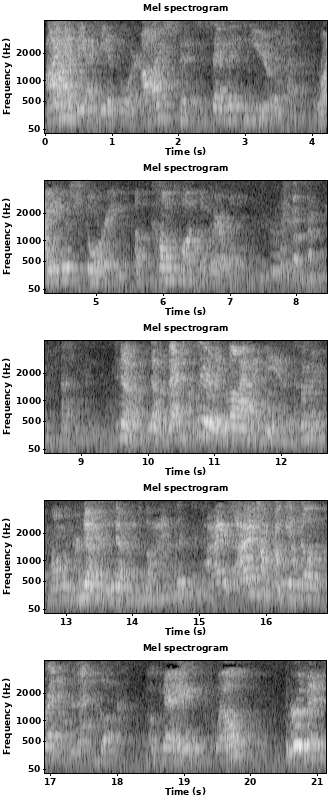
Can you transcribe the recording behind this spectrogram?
I had the idea for it. I spent seven years writing the story of Kumquat the werewolf. No, no, that's clearly my idea. Is something wrong with your No, head? no, it's fine. But I, I should be getting all the credit for that book. Okay, well, prove it.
